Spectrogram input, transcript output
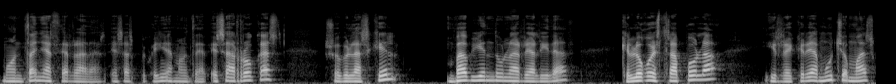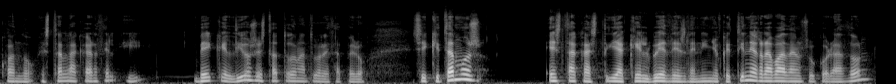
montañas cerradas, esas pequeñas montañas, esas rocas sobre las que él va viendo una realidad que luego extrapola y recrea mucho más cuando está en la cárcel y ve que el Dios está toda naturaleza. Pero si quitamos esta Castilla que él ve desde niño, que tiene grabada en su corazón,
